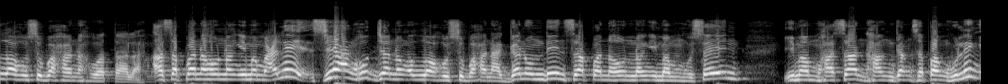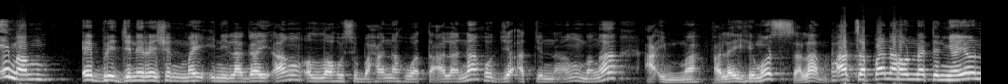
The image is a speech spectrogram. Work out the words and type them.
Allah subhanahu wa ta'ala. At sa panahon ng Imam Ali, siya ang hudya ng Allah subhanahu. Ganon din sa panahon ng Imam Hussein, Imam Hasan hanggang sa panghuling imam, every generation may inilagay ang Allah subhanahu wa ta'ala na hudya at yun na ang mga aimma alayhimus salam. At sa panahon natin ngayon,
